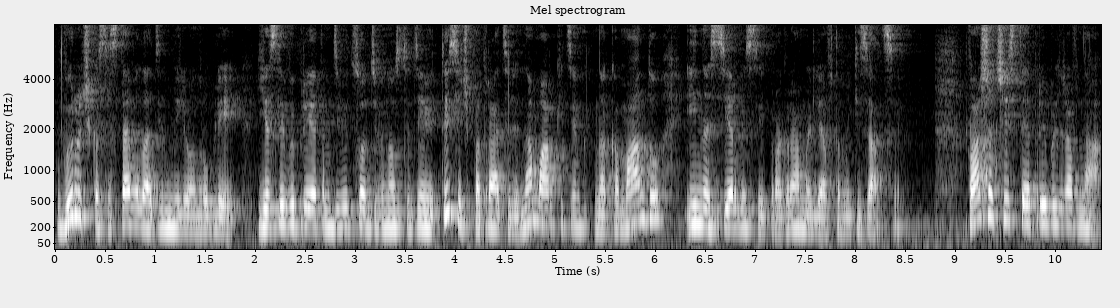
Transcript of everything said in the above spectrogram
выручка составила 1 миллион рублей, если вы при этом 999 тысяч потратили на маркетинг, на команду и на сервисы и программы для автоматизации. Ваша чистая прибыль равна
